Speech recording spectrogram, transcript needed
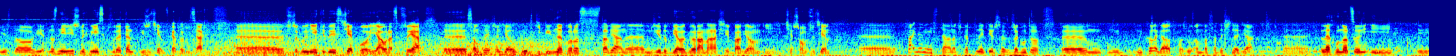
jest to jedno z nielicznych miejsc, które tętni życiem w Katowicach. E, szczególnie kiedy jest ciepło i aura sprzyja. E, są tutaj wszędzie ogródki piwne porozstawiane, ludzie do białego rana się bawią i cieszą życiem. E, fajne miejsca, na przykład tutaj pierwsze z brzegu to e, mój, mój kolega otworzył ambasadę Śledzia, e, Lechu Nocuń i, i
